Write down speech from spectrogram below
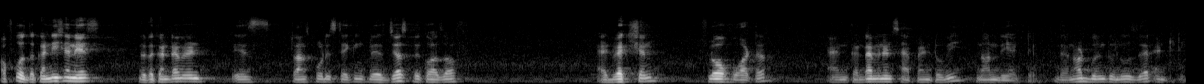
Of course, the condition is that the contaminant is transport is taking place just because of advection, flow of water and contaminants happen to be non-reactive. They are not going to lose their entity.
